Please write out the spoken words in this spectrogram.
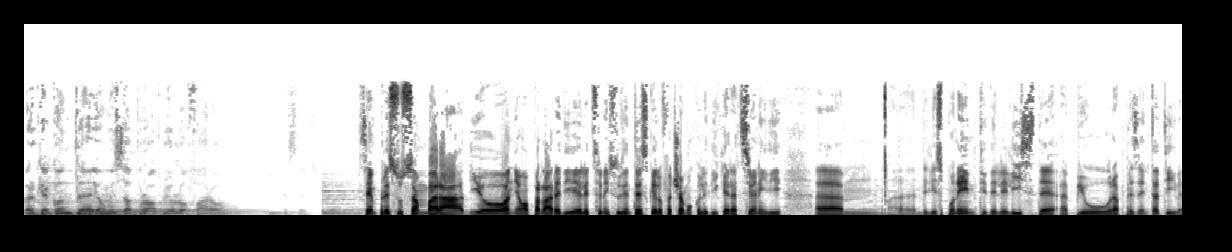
Perché con te io mi sa proprio lo farò. Sempre su Samba Radio andiamo a parlare di elezioni studentesche, lo facciamo con le dichiarazioni di, ehm, eh, degli esponenti delle liste eh, più rappresentative.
